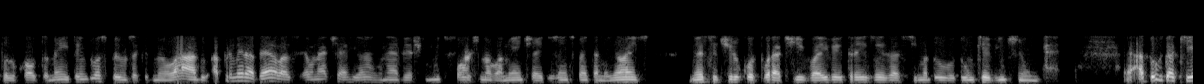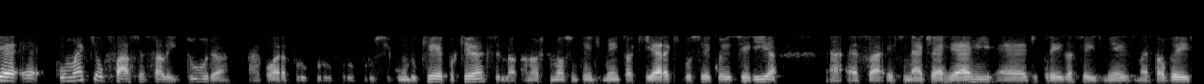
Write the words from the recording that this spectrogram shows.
pelo call também. Tenho duas perguntas aqui do meu lado. A primeira delas é o Net ARR, né? Vejo que muito forte novamente, aí R$250 milhões. Nesse tiro corporativo aí, veio três vezes acima do Q21. A dúvida aqui é como é que eu faço essa leitura agora pro segundo Q? Porque antes, acho que o nosso entendimento aqui era que você reconheceria esse Net ARR de três a seis meses, mas talvez,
